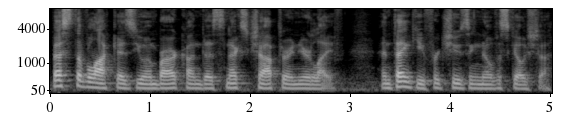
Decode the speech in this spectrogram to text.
Best of luck as you embark on this next chapter in your life, and thank you for choosing Nova Scotia.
